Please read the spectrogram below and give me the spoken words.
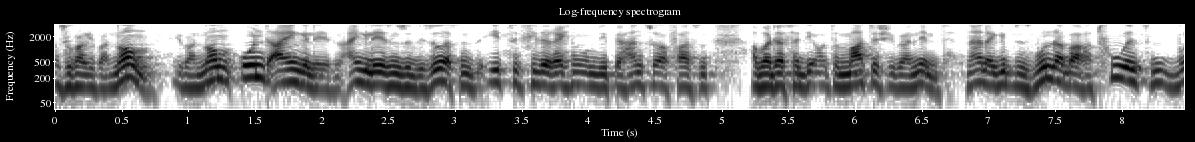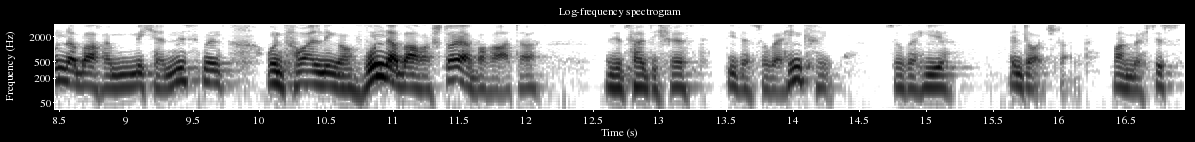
sogar übernommen, übernommen und eingelesen. Eingelesen sowieso, das sind eh zu viele Rechnungen, um die per Hand zu erfassen, aber dass er die automatisch übernimmt. Na, da gibt es wunderbare Tools, wunderbare Mechanismen und vor allen Dingen auch wunderbare Steuerberater. Und jetzt halte ich fest, die das sogar hinkriegen, sogar hier in Deutschland. Man möchte es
